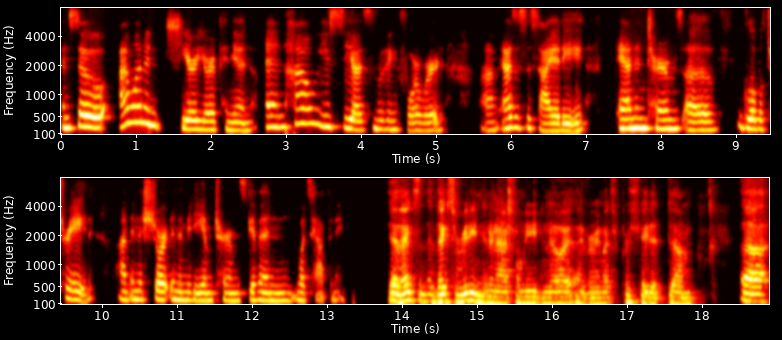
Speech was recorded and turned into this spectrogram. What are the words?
And so I want to hear your opinion and how you see us moving forward um, as a society and in terms of global trade um, in the short and the medium terms, given what's happening. Yeah, thanks, and thanks for reading International Need to Know. I, I very much appreciate it. Um, uh,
